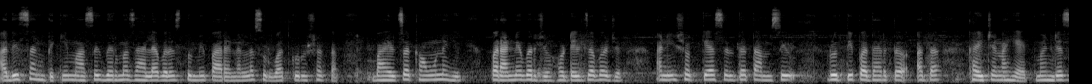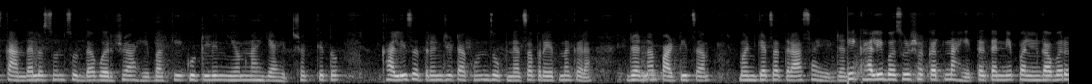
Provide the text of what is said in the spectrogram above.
आधीच सांगते की मासिक धर्म झाल्यावरच तुम्ही पारायणाला सुरुवात करू शकता. बाहेरचं खाऊनही पराण्य वर्ज्य हॉटेलचं वर्ज्य आणि शक्य असेल तर तामसी वृत्ती पदार्थ आता खायचे नाही आहेत. म्हणजेच कांदा लसूण सुद्धा वर्ज्य आहे. बाकी कुठले नियम नाही आहेत. शक्यतो खाली सतरंजी टाकून झोपण्याचा प्रयत्न करा. ज्यांना पाठीचा मणक्याचा त्रास आहे ज्यांनी खाली बसू शकत नाही तर त्यांनी पलंगावर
